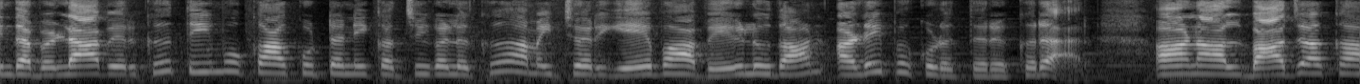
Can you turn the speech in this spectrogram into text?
இந்த விழாவிற்கு திமுக கூட்டணி கட்சிகளுக்கு அமைச்சர் ஏவா வேலுதான் அழைப்பு கொடுத்திருக்கிறார். ஆனால் பாஜக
